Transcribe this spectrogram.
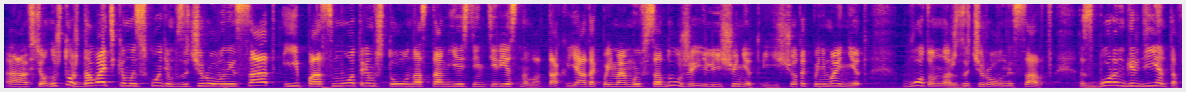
э, все. Ну что ж, давайте-ка мы сходим в зачарованный сад и посмотрим, что у нас там есть интересного. Так, я так понимаю, мы в саду уже или еще нет? Еще, так понимаю, нет. Вот он наш зачарованный сад. Сбор ингредиентов.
